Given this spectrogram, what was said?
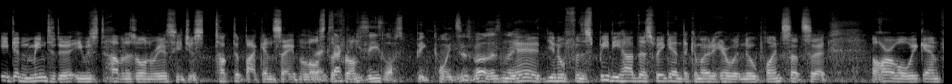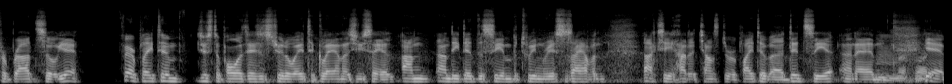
he didn't mean to do it. He was having his own race. He just tucked it back inside and lost exactly, the front. he's lost big points as well, isn't he? Yeah, you know, for the speed he had this weekend to come out of here with no points, that's a, a horrible weekend for Brad. So yeah. Fair play to him. Just apologising straight away to Glenn, as you say, and Andy did the same between races. I haven't actually had a chance to reply to it, but I did see it, and um, right. yeah,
